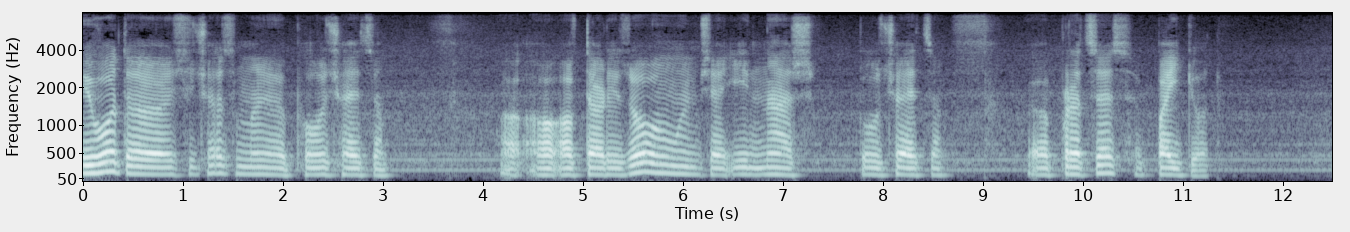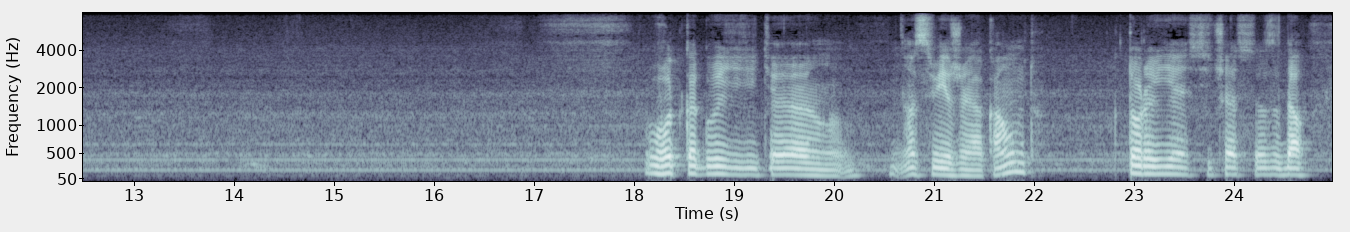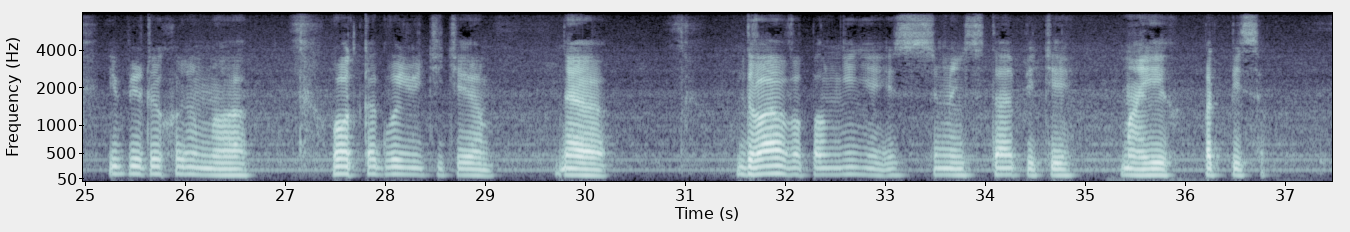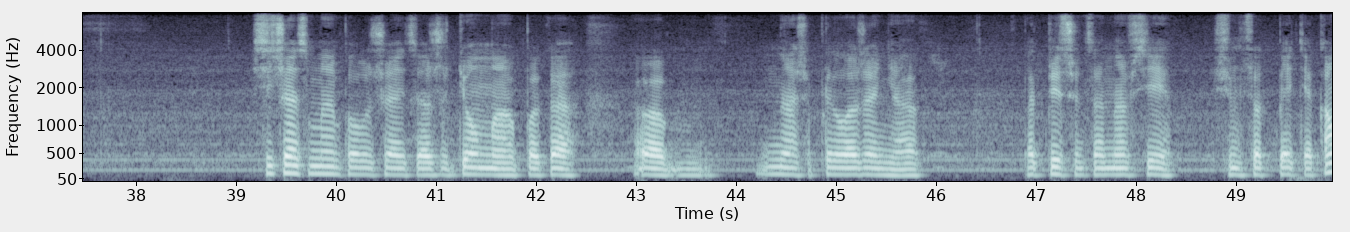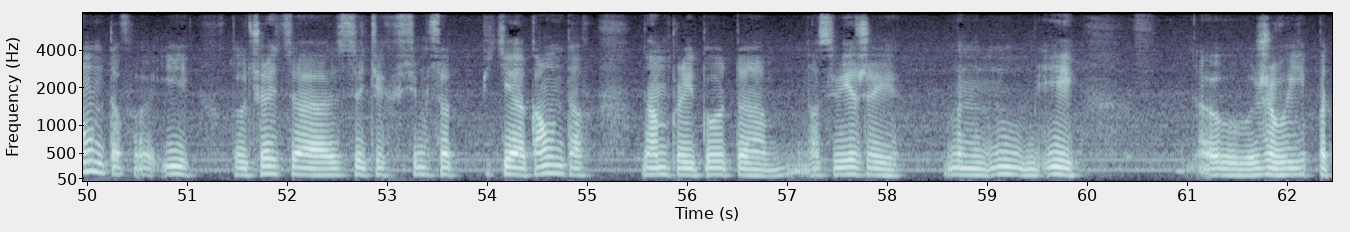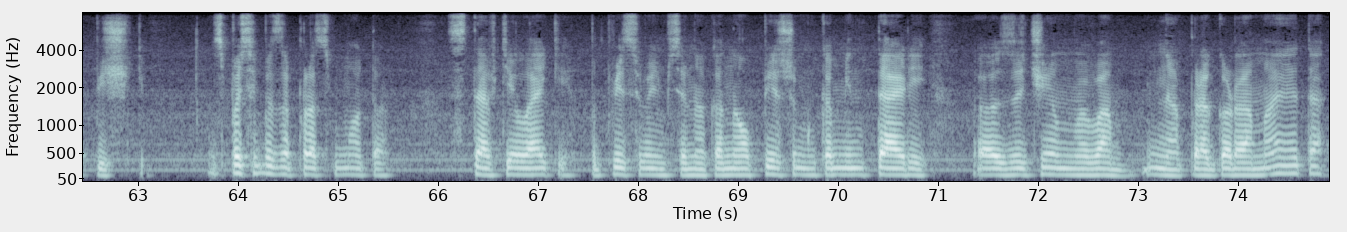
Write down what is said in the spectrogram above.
И вот э, сейчас мы, получается, авторизовываемся, и наш, получается, э, процесс пойдет. Вот как видите, э, свежий аккаунт, который я сейчас создал. И переходим Вот, как вы видите, э, два выполнения из 705 моих подписок. Сейчас мы, получается, ждем, э, пока э, наше приложение подпишется на все 705 аккаунтов и получается с этих 705 аккаунтов нам придут э, свежие и э, живые подписчики. Спасибо за просмотр. Ставьте лайки, подписываемся на канал, пишем комментарий, э, зачем вам программа эта.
